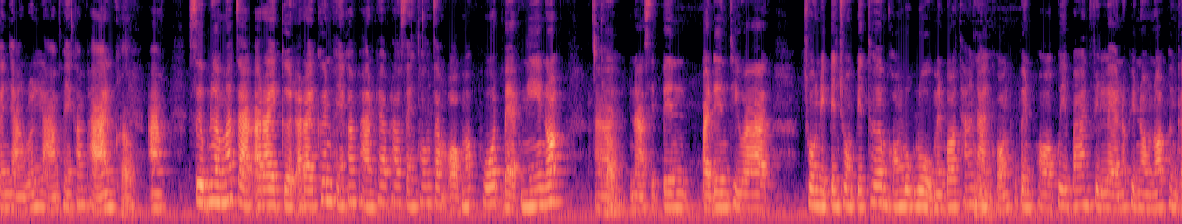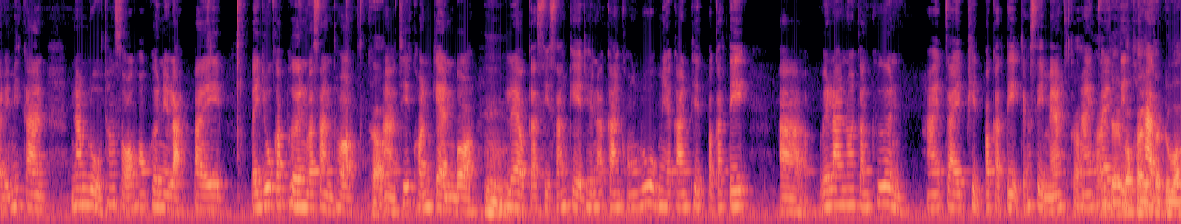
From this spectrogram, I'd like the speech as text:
กันอย่างล้นหลามเพยงคำผานครับอะสืบเนื่องมาจากอะไรเกิดอะไรขึ้นเพยงคำผานแพรวพราวแสงทองจังออกมาโพสต์แบบนี้เนาะ อ่าครับ น่าสิเป็นประเด็นที่ว่าช่วงนี้เป็นช่วงปิดเทอมของลูกๆแมันบอทางด้านอืมของผู้เป็นพ่อผู้ใหญ่บ้านฟินแลนด์เนาะพี่น้องเนาะเพิ่นก็ได้มีการนำลูกทั้งสองของเพิ่นนี่แหละไปไปอยุกับเพิ่นว่าสันเถาะครับอ่าที่ขอนแก่นบ่ อืม แล้วก็สิสังเกตเห็นอาการของลูกมีอาการผิดปกติอ่าเวลานอนกลางคืนหายใจผิดปกติจังสี่ไหมครับหายใจหายใจติดบ่ค่อยขัดสะดวก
